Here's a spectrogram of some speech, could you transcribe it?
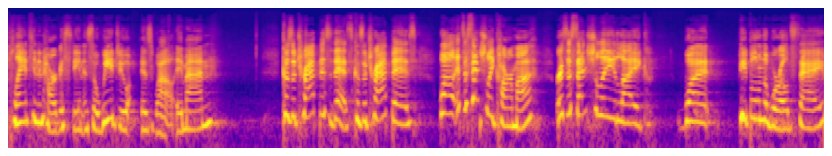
planting and harvesting, and so we do as well. Amen? Because the trap is this, because the trap is, well, it's essentially karma, or it's essentially like what people in the world say.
